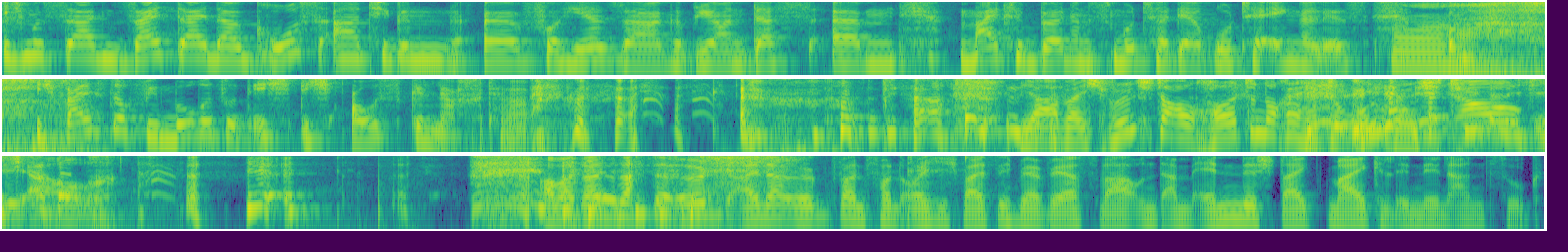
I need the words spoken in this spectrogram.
ich muss sagen, seit deiner großartigen äh, Vorhersage, Björn, dass ähm, Michael Burnhams Mutter der rote Engel ist. Oh. Und ich weiß noch, wie Moritz und ich dich ausgelacht haben. ja, aber ich wünschte auch heute noch, er hätte Unrecht. ich auch. Ich auch. Aber dann sagt er irgendeiner irgendwann von euch, ich weiß nicht mehr, wer es war, und am Ende steigt Michael in den Anzug.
